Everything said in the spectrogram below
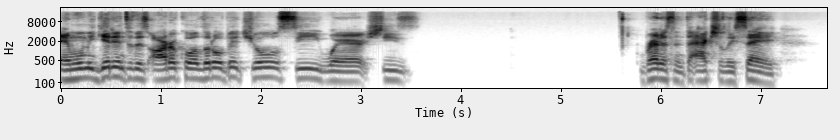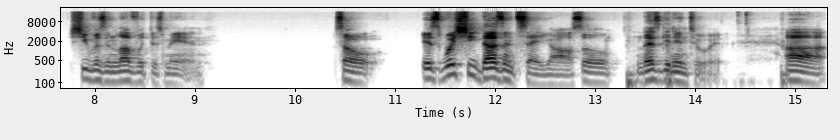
And when we get into this article a little bit, you'll see where she's reticent to actually say she was in love with this man. So it's what she doesn't say, y'all. So let's get into it. Uh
